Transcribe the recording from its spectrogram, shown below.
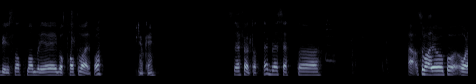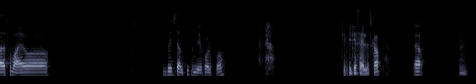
begynnelsen at man blir godt tatt vare på. OK. Så jeg følte at jeg ble sett og Ja, så var det jo ålreit for meg å bli kjent med nye folk òg. Fikk jeg fellesskap? Ja. Mm.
